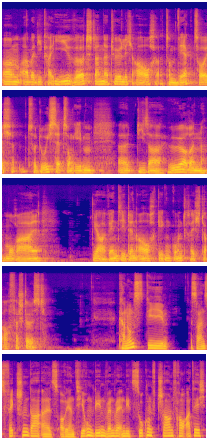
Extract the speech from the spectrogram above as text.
ähm, aber die KI wird dann natürlich auch zum Werkzeug zur Durchsetzung eben äh, dieser höheren Moral, ja, wenn sie denn auch gegen Grundrechte auch verstößt. Kann uns die Science Fiction da als Orientierung dienen, wenn wir in die Zukunft schauen, Frau Attig?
